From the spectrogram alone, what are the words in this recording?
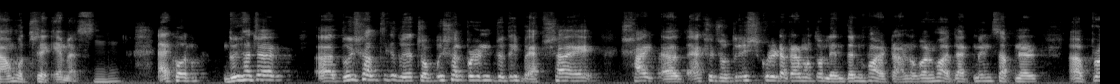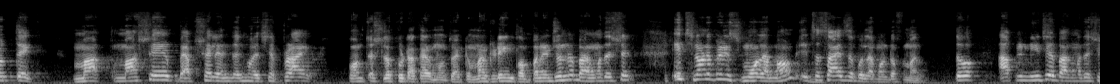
নাম হচ্ছে এম এস এখন দুই হাজার দুই সাল থেকে দুই হাজার চব্বিশ সাল পর্যন্ত যদি ব্যবসায় একশো চৌত্রিশ কোটি টাকার মতো লেনদেন হয় টার্ন ওভার হয় দ্যাট মিনস আপনার প্রত্যেক মাসে ব্যবসায় লেনদেন হয়েছে প্রায় পঞ্চাশ লক্ষ টাকার মতো একটা মার্কেটিং কোম্পানির জন্য বাংলাদেশে। It's not a very small amount it's a sizeable amount of money তো আপনি নিজে বাংলাদেশে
